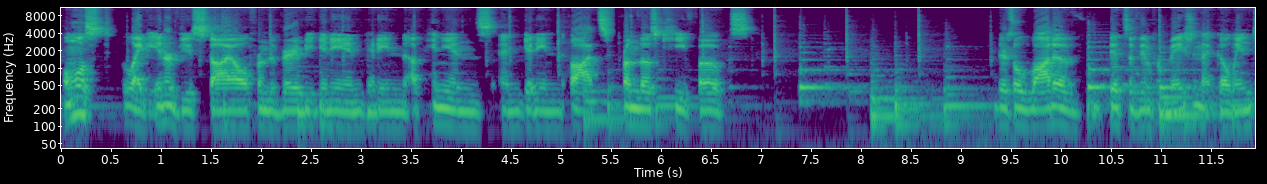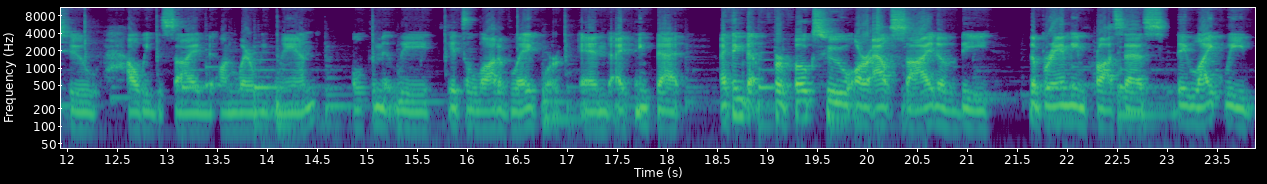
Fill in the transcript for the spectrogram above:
almost like interview style from the very beginning getting opinions and getting thoughts from those key folks there's a lot of bits of information that go into how we decide on where we land ultimately it's a lot of legwork. And I think that I think that for folks who are outside of the the branding process, they likely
